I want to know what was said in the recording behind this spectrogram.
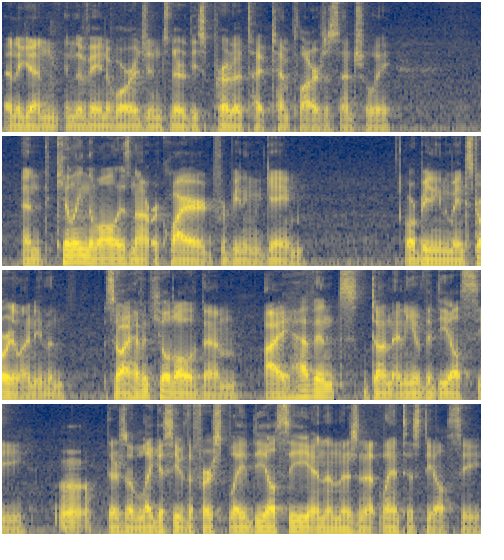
And again, in the vein of Origins, they're these prototype Templars essentially. And killing them all is not required for beating the game or beating the main storyline even. So I haven't killed all of them. I haven't done any of the DLC. Oh. There's a Legacy of the First Blade DLC, and then there's an Atlantis DLC.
